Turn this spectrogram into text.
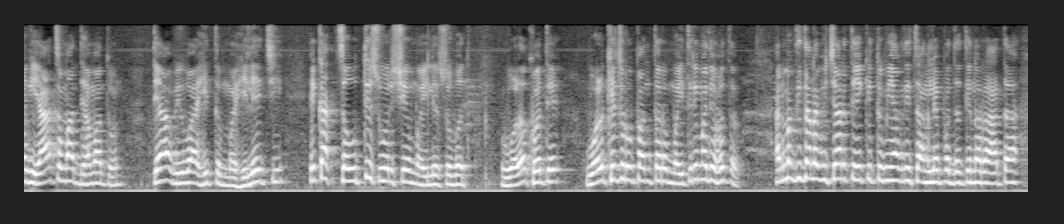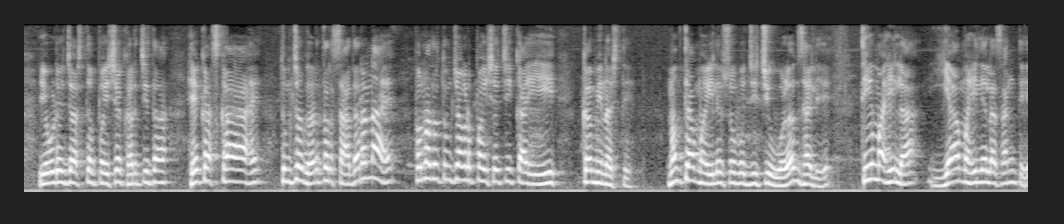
मग याच माध्यमातून त्या विवाहित महिलेची एका चौतीस वर्षीय महिलेसोबत ओळख होते. ओळखीचं रूपांतर मैत्रीमध्ये होतं. आणि मग ती त्याला विचारते की तुम्ही अगदी चांगल्या पद्धतीनं राहता एवढे जास्त पैसे खर्चिता हे कसं काय आहे? तुमचं घर तर साधारण आहे पण मात्र तुमच्याकडे पैशाची काहीही कमी नसते. मग त्या महिलेसोबत जिची ओळख झाली आहे ती महिला या महिलेला सांगते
